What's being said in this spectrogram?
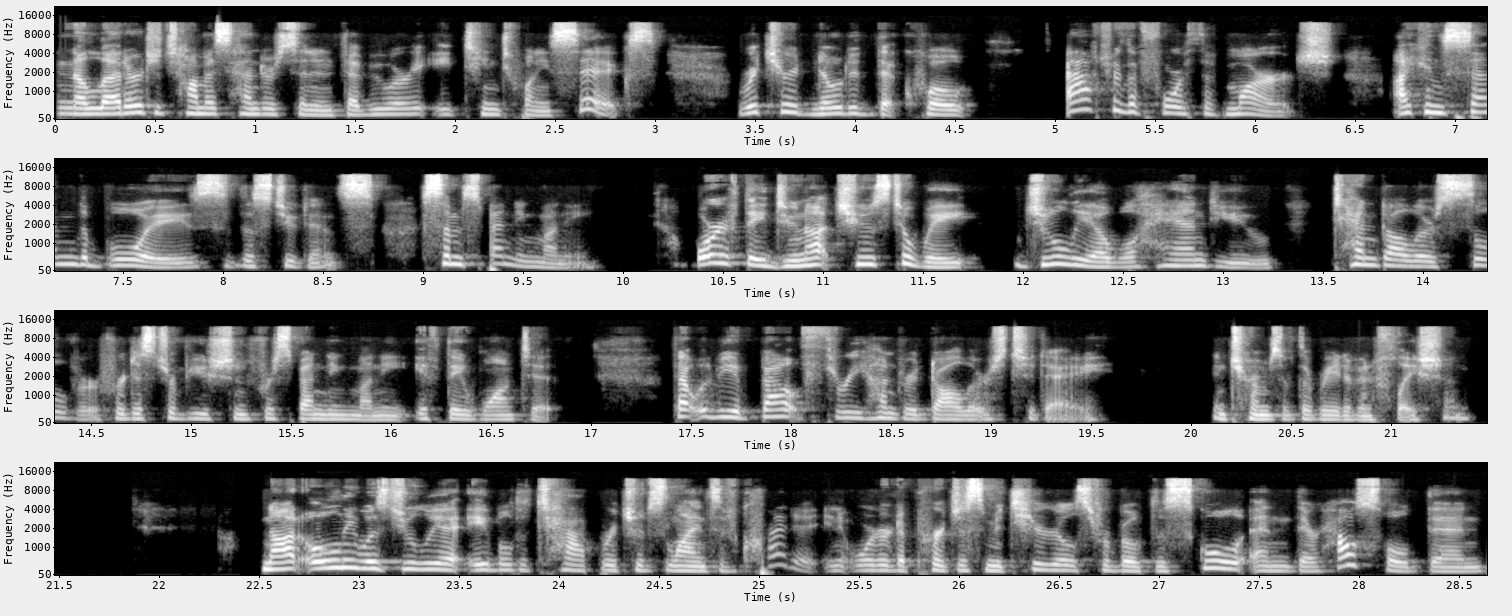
in a letter to Thomas Henderson in February 1826, Richard noted that, quote, after the 4th of March, I can send the boys, the students, some spending money. Or if they do not choose to wait, Julia will hand you $10 silver for distribution for spending money if they want it. That would be about $300 today in terms of the rate of inflation. Not only was Julia able to tap Richard's lines of credit in order to purchase materials for both the school and their household, then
